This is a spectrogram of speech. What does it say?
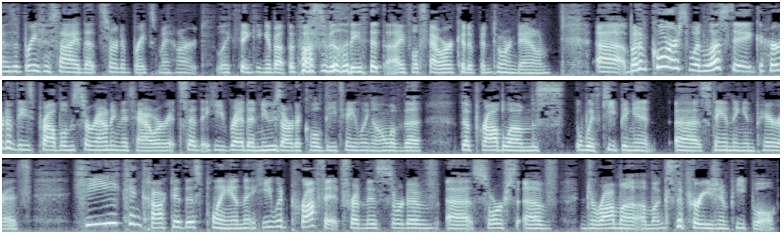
As a brief aside, that sort of breaks my heart, like thinking about the possibility that the Eiffel Tower could have been torn down. Uh, but of course, when Lustig heard of these problems surrounding the tower, it said that he read a news article detailing all of the, the problems with keeping it uh, standing in Paris, he concocted this plan that he would profit from this sort of uh, source of drama amongst the Parisian people.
